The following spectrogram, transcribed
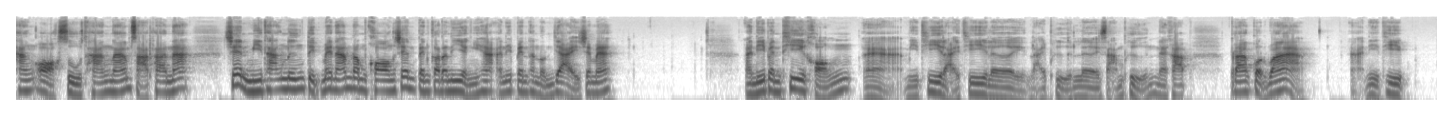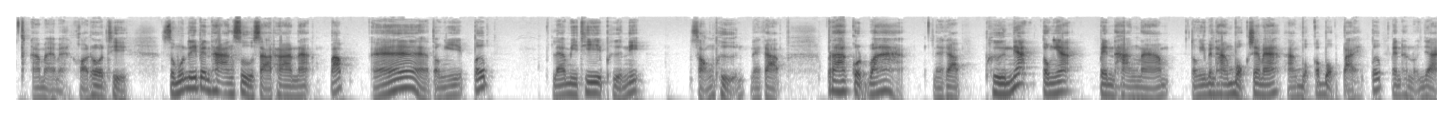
ทางออกสู่ทางน้ำสาธารณะ เช่น มีทางหนึงติดแม่น้ำลำคลอง เช่นเป็นกรณีอย่างนี้ฮะ อันนี้เป็นถนนใหญ่ใช่ไหมอันนี้เป็นที่ของ อ่า มีที่หลายที่เลย หลายผืนเลย 3 ผืนนะครับ ปรากฏว่า อ่า นี่ที่อ่าใหม่ใหม่ขอโทษที สมมุตินี่เป็นทางสู่สาธารณะ ปั๊บ อ่า ตรงนี้ปุ๊บ แล้วมีที่ผืนนี้ 2 ผืนนะครับ ปรากฏว่า นะครับ ผืนเนี้ย ตรงเนี้ย เป็นทางน้ำต รงนี้เป็นทางบกใช่ไหมทางบกก็บกไปปุ๊บเป็นถนนใหญ่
